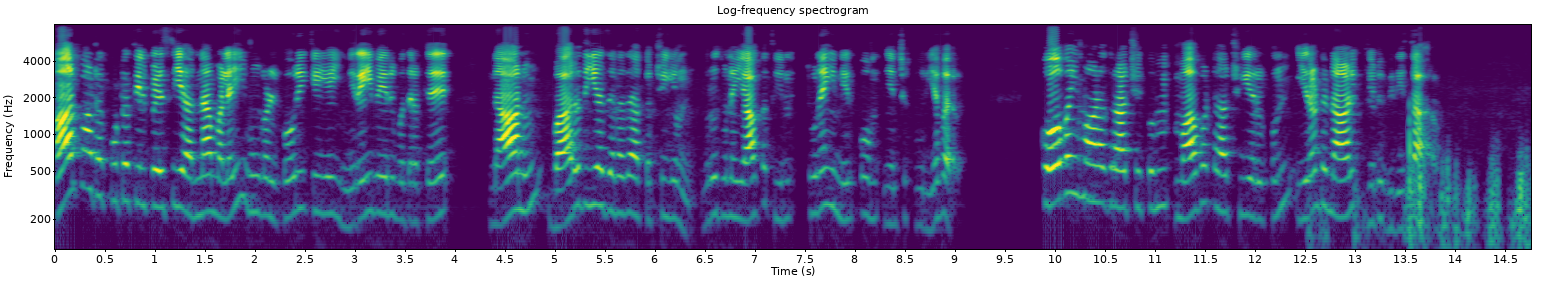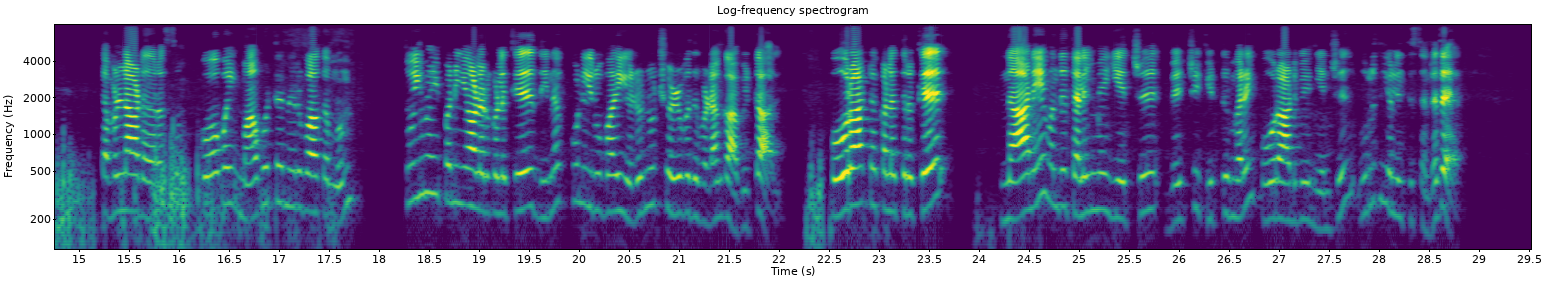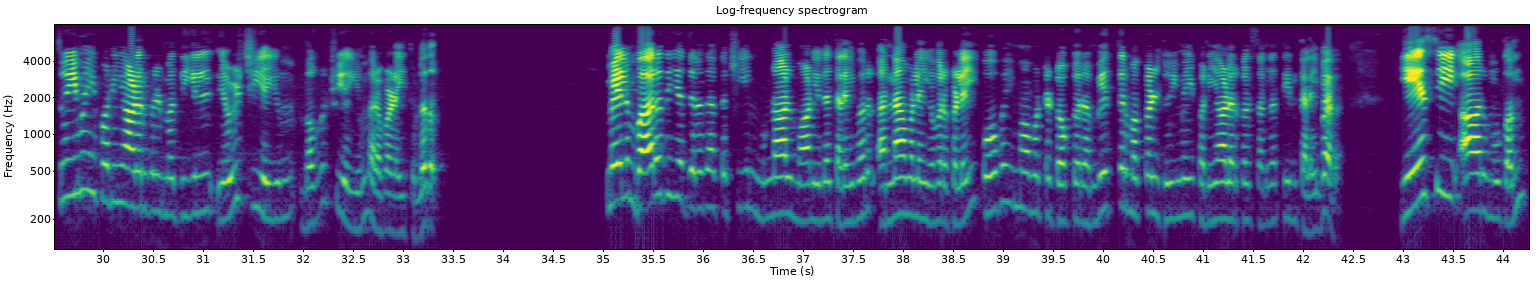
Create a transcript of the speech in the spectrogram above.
ஆர்ப்பாட்ட கூட்டத்தில் பேசிய அண்ணாமலை உங்கள் கோரிக்கையை நிறைவேறுவதற்கு நானும் பாரதிய ஜனதா கட்சியும் உறுதுணையாக துணை நிற்போம் என்று கூறியவர். கோவை மாநகராட்சிக்கும் மாவட்ட ஆட்சியருக்கும் இரண்டு நாள் கெடு விதித்தார். தமிழ்நாடு அரசும் கோவை மாவட்ட நிர்வாகமும் தூய்மை பணியாளர்களுக்கு தினக்கூலி ரூபாய் எழுநூற்று எழுபது வழங்காவிட்டால் போராட்ட களத்திற்கு நானே வந்து தலைமை ஏற்று வெற்றி கிட்டும் வரை போராடுவேன் என்று உறுதியளித்து சென்றது. தூய்மை பணியாளர்கள் மத்தியில் எழுச்சியையும் மகிழ்ச்சியையும் வரவழைத்துள்ளது. மேலும் பாரதிய ஜனதா கட்சியின் முன்னாள் மாநில தலைவர் அண்ணாமலை அவர்களை கோவை மாவட்ட டாக்டர் அம்பேத்கர் மக்கள் தூய்மை பணியாளர்கள் சங்கத்தின் தலைவர் ஏசி ஆர் முகம்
